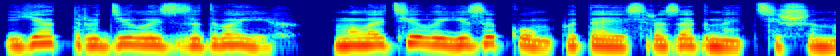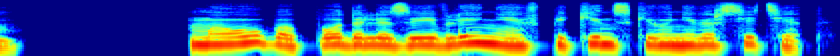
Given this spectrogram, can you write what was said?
я трудилась за двоих, молотила языком, пытаясь разогнать тишину. Мы оба подали заявление в Пекинский университет.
